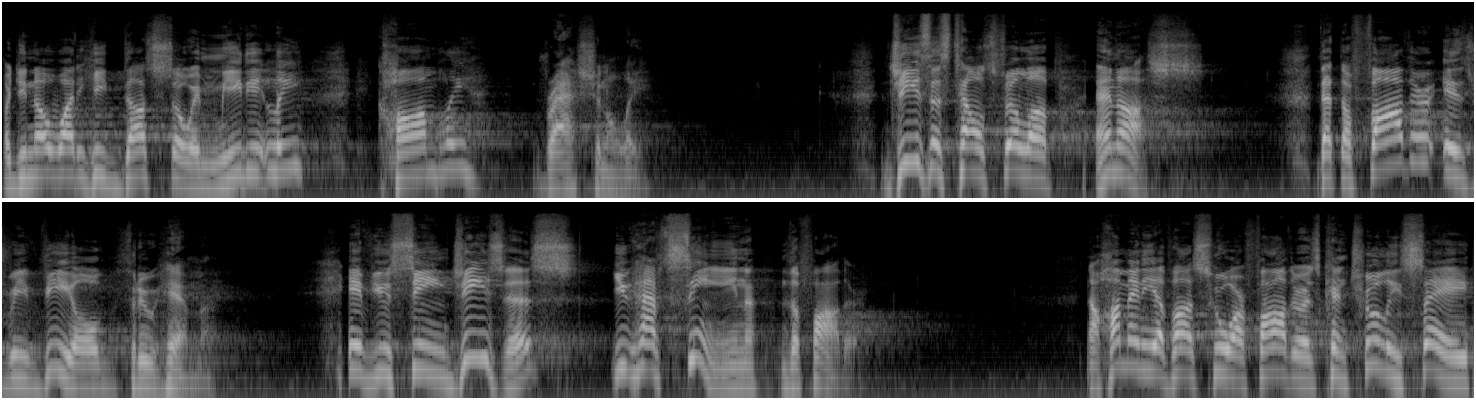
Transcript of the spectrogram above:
But you know what? He does so immediately, calmly, rationally. Jesus tells Philip and us that the Father is revealed through him. If you've seen Jesus, you have seen the Father. Now, how many of us who are fathers can truly say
